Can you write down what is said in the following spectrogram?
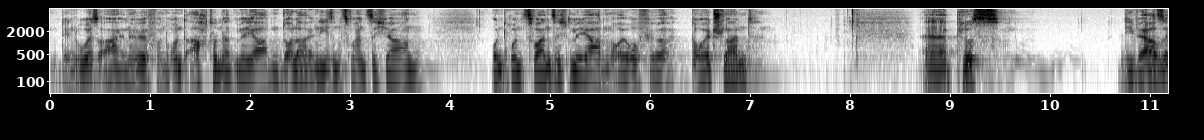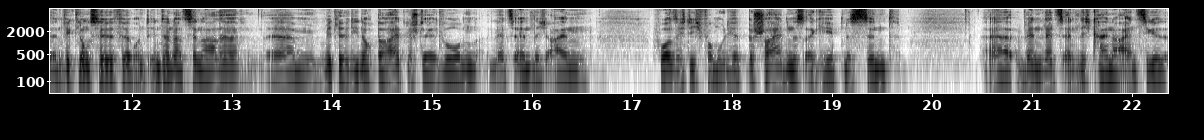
den USA in Höhe von rund 800 Milliarden Dollar in diesen 20 Jahren und rund 20 Milliarden Euro für Deutschland äh, plus diverse Entwicklungshilfe und internationale ähm, Mittel, die noch bereitgestellt wurden, letztendlich ein vorsichtig formuliert bescheidenes Ergebnis sind, äh, wenn letztendlich keine einzige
